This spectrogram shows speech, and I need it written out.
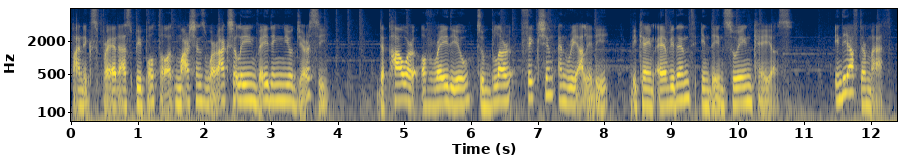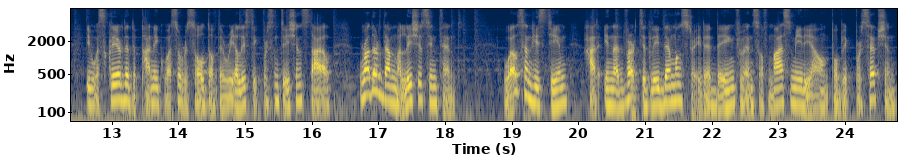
Panic spread as people thought Martians were actually invading New Jersey. The power of radio to blur fiction and reality became evident in the ensuing chaos. In the aftermath, it was clear that the panic was a result of the realistic presentation style rather than malicious intent. Welles and his team had inadvertently demonstrated the influence of mass media on public perception.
